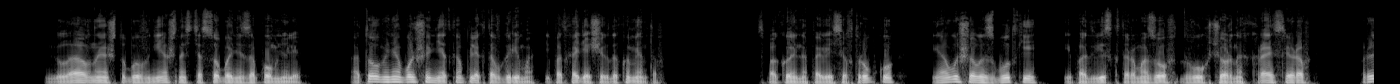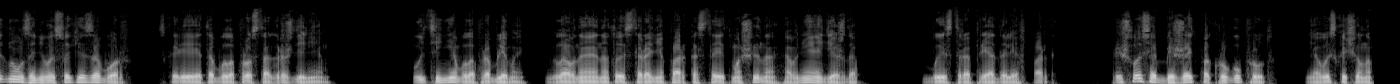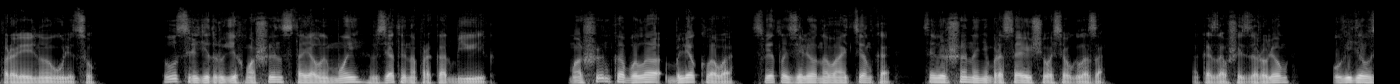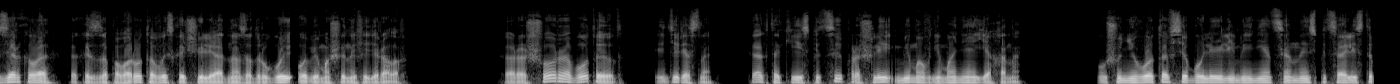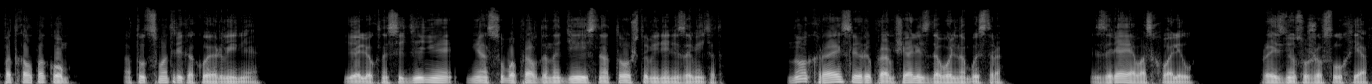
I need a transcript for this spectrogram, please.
Главное, чтобы внешность особо не запомнили, а то у меня больше нет комплектов грима и подходящих документов. Спокойно повесив трубку, я вышел из будки и под визг тормозов двух черных Крайслеров прыгнул за невысокий забор, скорее это было просто ограждением. Уйти не было проблемой, главное, на той стороне парка стоит машина, а в ней одежда. Быстро преодолев парк, пришлось оббежать по кругу пруд. Я выскочил на параллельную улицу. Тут среди других машин стоял и мой, взятый на прокат Бьюик. Машинка была блеклого, светло-зеленого оттенка, совершенно не бросающегося в глаза. Оказавшись за рулем, увидел в зеркало, как из-за поворота выскочили одна за другой обе машины федералов. Хорошо работают. Интересно, как такие спецы прошли мимо внимания Яхана? Уж у него-то все более или менее ценные специалисты под колпаком, а тут смотри, какое рвение. Я лег на сиденье, не особо, правда, надеясь на то, что меня не заметят но Крайслеры промчались довольно быстро. «Зря я вас хвалил», — произнес уже вслух я.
